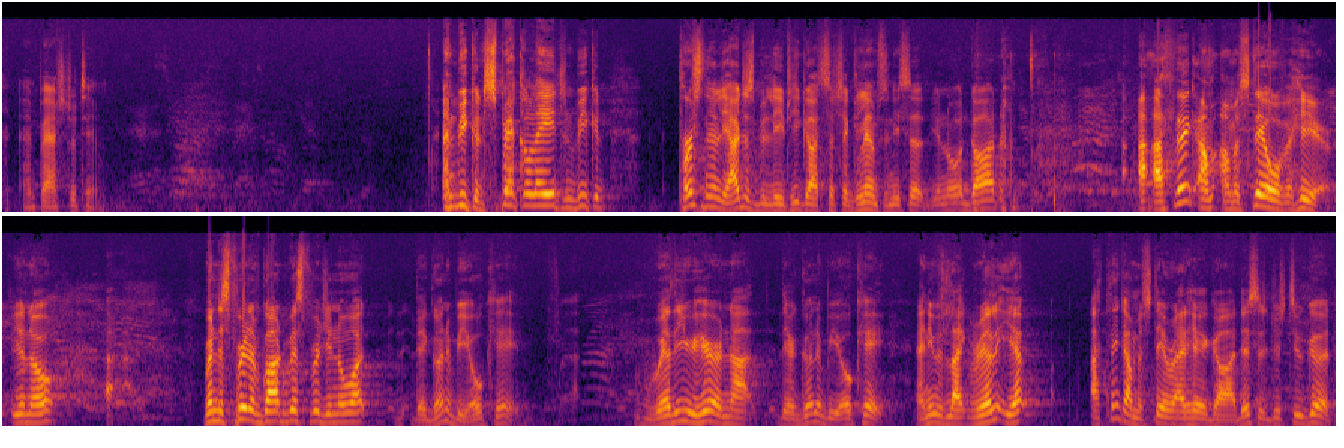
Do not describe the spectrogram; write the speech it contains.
and Pastor Tim. And we could speculate and we could. Personally, I just believed he got such a glimpse and he said, You know what, God? I, I think I'm, I'm going to stay over here, you know? When the Spirit of God whispered, You know what? They're going to be okay. Whether you're here or not, they're going to be okay. And he was like, Really? Yep. I think I'm going to stay right here, God. This is just too good.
